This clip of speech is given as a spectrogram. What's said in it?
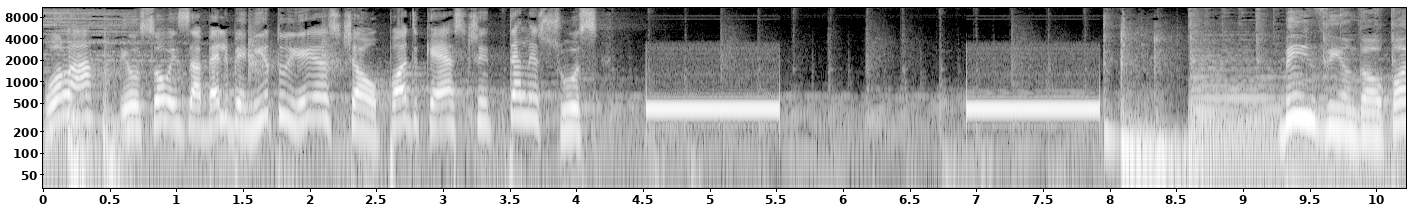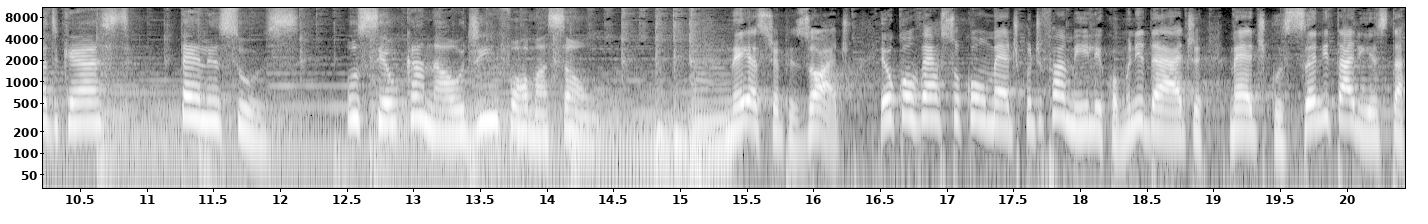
Olá, eu sou Isabelle Benito e este é o podcast Telesus. Bem-vindo ao podcast Telesus, o seu canal de informação. Neste episódio, eu converso com o médico de família e comunidade, médico sanitarista,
